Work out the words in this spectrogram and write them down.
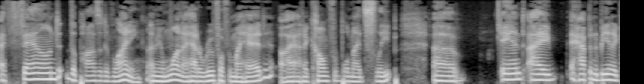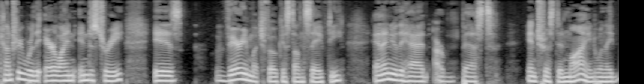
I found the positive lining. I mean, one, I had a roof over my head. I had a comfortable night's sleep. Uh, and I happen to be in a country where the airline industry is very much focused on safety. And I knew they had our best interest in mind when they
